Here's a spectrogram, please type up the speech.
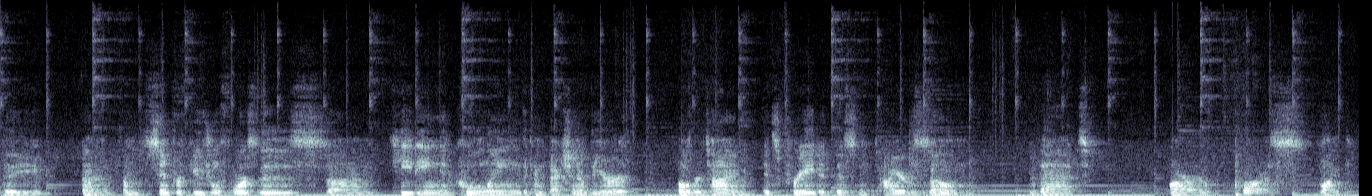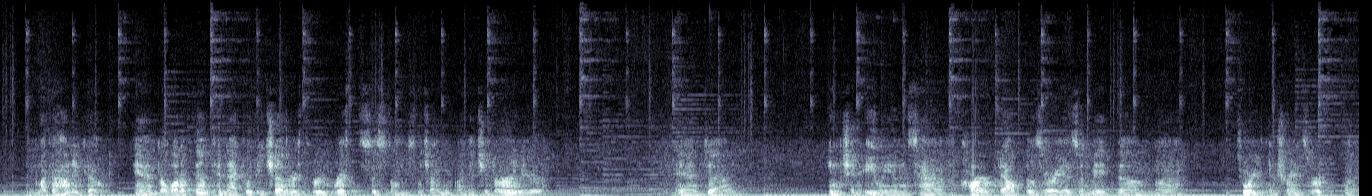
The uh, from centrifugal forces, um, heating and cooling, the convection of the Earth, over time, it's created this entire zone that are porous, like like a honeycomb, and a lot of them connect with each other through rift systems, which I, I mentioned earlier. And uh, ancient aliens have carved out those areas and made them uh, to where you can transfer, uh,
